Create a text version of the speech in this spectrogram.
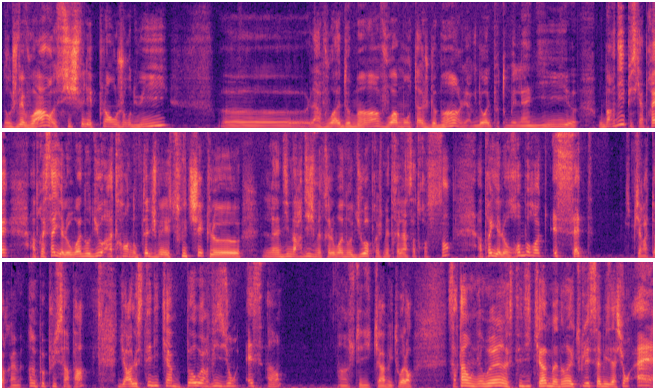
donc je vais voir si je fais les plans aujourd'hui, euh, la voix demain, voix montage demain. La elle peut tomber lundi euh, ou mardi, puisqu'après, après ça, il y a le One Audio A30. Donc peut-être je vais switcher que le lundi, mardi, je mettrai le One Audio, après je mettrai l'Insta 360. Après, il y a le Roborock S7, aspirateur quand même un peu plus sympa. Il y aura le Steadicam Power Vision S1 un Steadicam et tout. Alors, certains ont dit, ouais, un Steadicam maintenant avec toutes les stabilisations. Eh,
